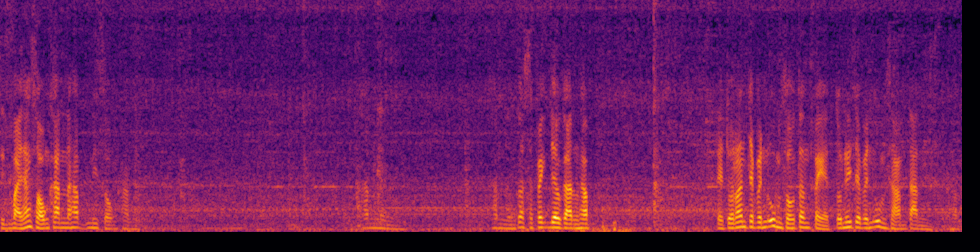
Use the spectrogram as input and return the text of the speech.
ติดใหม่ทั้งสองคันนะครับ มีสองคัน คันหนึ่งคันหนึ่งก็สเปคเดียวกันครับ แต่ตัวนั้นจะเป็นอุ้มสองตันแปดตัวนี้จะเป็นอุ้มสามตันนะครับ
